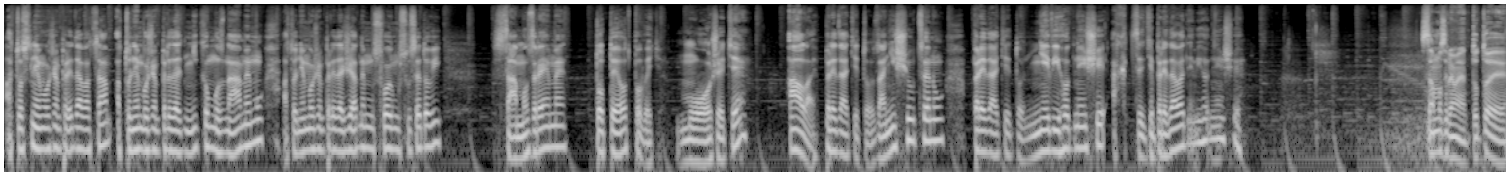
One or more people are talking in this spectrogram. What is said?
a to si nemôžem predávať sám, a to nemôžem predať nikomu známemu, a to nemôžem predať žiadnemu svojmu susedovi, samozrejme, toto je odpoveď. Môžete, ale predáte to za nižšiu cenu, predáte to nevýhodnejšie a chcete predávať nevýhodnejšie? Samozrejme, toto je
